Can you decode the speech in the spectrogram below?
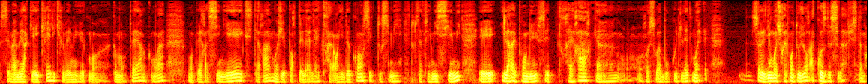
c'est ma mère qui a écrit, il écrivait mieux que, que, mon père, que moi. Mon père a signé, etc. Moi, j'ai porté la lettre à Henri de Caen, c'est tous mis, tout à fait mis si et mis. Et il a répondu, c'est très rare qu'on reçoit beaucoup de lettres. Moi, cela dit, moi, je réponds toujours à cause de cela, justement.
